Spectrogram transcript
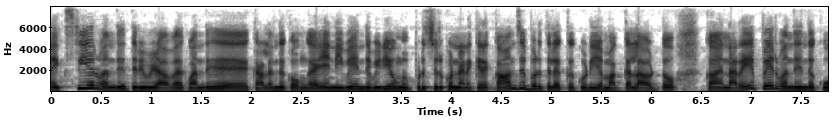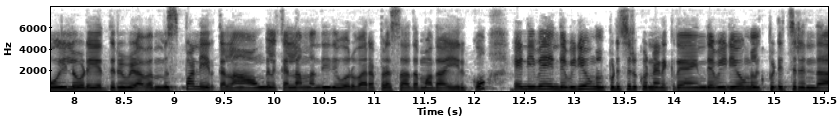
நெக்ஸ்ட் இயர் வந்து திருவிழாவை வந்து கலந்துக்கோங்க. எனிவே இந்த வீடியோ உங்களுக்கு பிடிச்சிருக்கும்னு நினைக்கிறேன். காஞ்சிபுரத்தில் இருக்கக்கூடிய மக்கள் ஆகட்டும் கா நிறைய பேர் வந்து இந்த கோயிலோடைய திருவிழாவை மிஸ் பண்ணியிருக்கலாம். அவங்களுக்கெல்லாம் வந்து இது ஒரு வரப்பிரசாதமாக தான் இருக்கும். எனிவே இந்த வீடியோ உங்களுக்கு பிடிச்சிருக்கும்னு நினைக்கிறேன். இந்த வீடியோ உங்களுக்கு பிடிச்சிருந்தா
